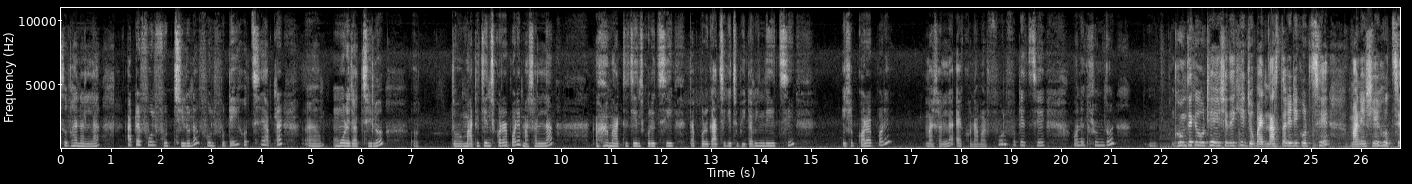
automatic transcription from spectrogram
সুবহান আল্লাহ আপনার ফুল ফুটছিল না, ফুল ফুটেই হচ্ছে আপনার মরে যাচ্ছিল। তো মাটি চেঞ্জ করার পরে মাসাল্লাহ মাটি চেঞ্জ করেছি, তারপর গাছে কিছু ভিটামিন দিয়েছি। এসব করার পরে মাসাল্লাহ এখন আমার ফুল ফুটেছে। অনেক সুন্দর। ঘুম থেকে উঠে এসে দেখি জোবাইর নাস্তা রেডি করছে। মানে সে হচ্ছে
